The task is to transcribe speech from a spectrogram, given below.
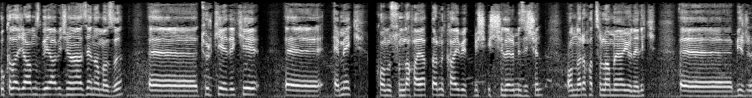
Bu kılacağımız gıyabi cenaze namazı e, Türkiye'deki e, emek konusunda hayatlarını kaybetmiş işçilerimiz için onları hatırlamaya yönelik e, bir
